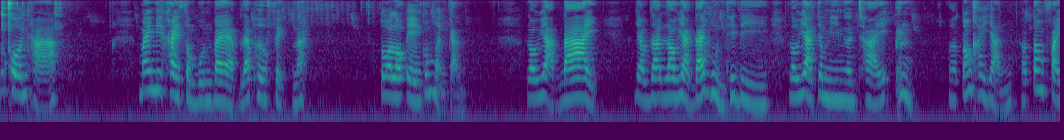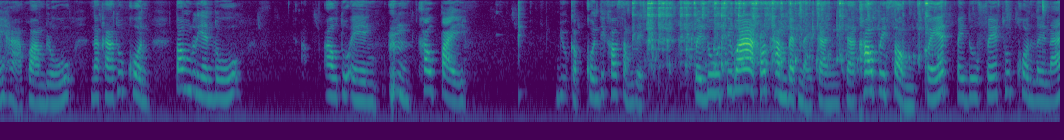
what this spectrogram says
ทุก คนค่ะ ไม่มีใครสมบูรณ์แบบและเพอร์เฟกนะ ตัวเราเองก็เหมือนกัน เราอยากได้อยากได้เราอยากได้หุ่นที่ดี เราอยากจะมีเงินใช้ เราต้องขยัน เราต้องใฝ่หาความรู้นะคะ ทุกคนต้องเรียนรู้ เอาตัวเองเข้าไป อยู่กับคนที่เขาสำเร็จ ไปดูที่ว่าเขาทำแบบไหนกัน จะเข้าไปส่องเฟซไปดูเฟซทุกคนเลยนะ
